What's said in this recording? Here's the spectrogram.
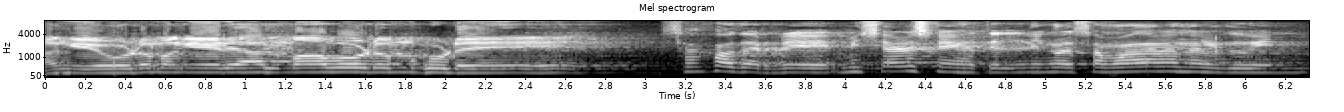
അങ്ങയോടും അങ്ങയുടെ ആത്മാവോടും കൂടെ. സഹോദരരെ മിശാൽ സ്നേഹത്തിൽ നിങ്ങൾ സമാധാനം നൽകുവിൻ.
